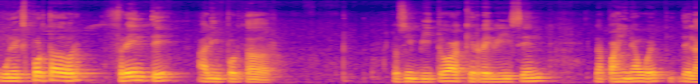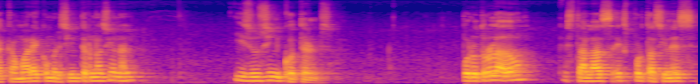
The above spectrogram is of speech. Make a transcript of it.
un exportador frente al importador. Los invito a que revisen la página web de la Cámara de Comercio Internacional y sus cinco terms. Por otro lado, están las exportaciones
